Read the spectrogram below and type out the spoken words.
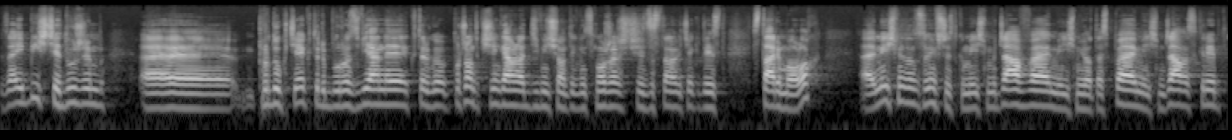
zajebiście dużym e, produkcie, który był rozwijany, którego początki sięgają lat 90., więc możesz się zastanowić, jaki to jest stary moloch. E, mieliśmy to dosłownie wszystko. Mieliśmy Java, mieliśmy JSP, mieliśmy JavaScript,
